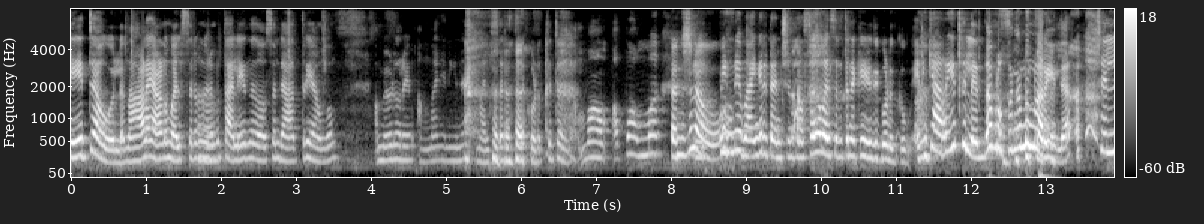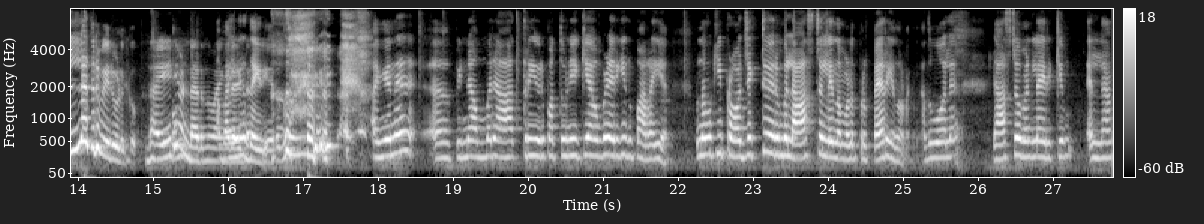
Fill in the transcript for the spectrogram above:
ഡേറ്റ് ആവുമല്ലോ. നാളെയാണ് മത്സരം എന്ന് പറയുമ്പോൾ തലേന്ന് ദിവസം രാത്രി ആവുമ്പം അമ്മയോട് പറയും അമ്മ ഞാനിങ്ങനെ മത്സരത്തിന് കൊടുത്തിട്ടുണ്ട്. അമ്മ അപ്പൊ അമ്മ പിന്നെ ഭയങ്കര ടെൻഷൻ പ്രസംഗ മത്സരത്തിനൊക്കെ എഴുതി കൊടുക്കും. എനിക്ക് അറിയത്തില്ല എന്താ പ്രസംഗം എന്നൊന്നും അറിയില്ല. പക്ഷെ എല്ലാത്തിനും പേര് കൊടുക്കും. ധൈര്യം ഉണ്ടായിരുന്നു ഭയങ്കര ധൈര്യമായിരുന്നു. അങ്ങനെ പിന്നെ അമ്മ രാത്രി ഒരു പത്ത് മണിയൊക്കെ ആകുമ്പോഴായിരിക്കും ഇത് പറയുക. നമുക്ക് ഈ പ്രോജക്റ്റ് വരുമ്പോൾ ലാസ്റ്റ് അല്ലേ നമ്മൾ പ്രിപ്പയർ ചെയ്ത് തുടങ്ങുന്നത്. അതുപോലെ ലാസ്റ്റ് മൊമെന്റിലായിരിക്കും എല്ലാം.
